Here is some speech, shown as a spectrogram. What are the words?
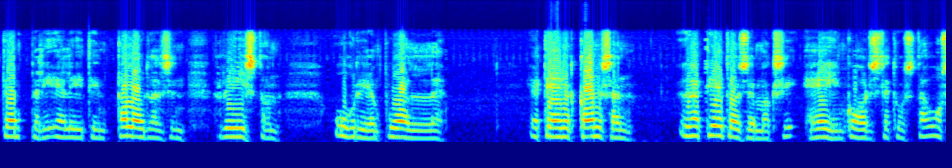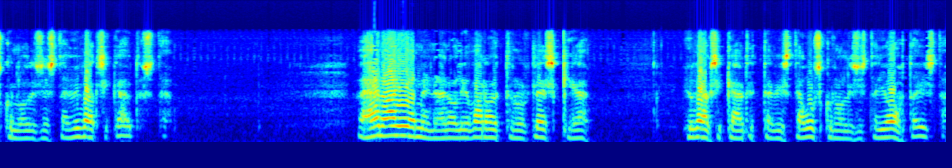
temppelieliitin taloudellisen riiston uhrien puolelle ja tehnyt kansan yhä tietoisemmaksi heihin kohdistetusta uskonnollisesta hyväksikäytöstä. Vähän aiemmin hän oli varoittanut leskiä hyväksikäytettävistä uskonnollisista johtajista.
